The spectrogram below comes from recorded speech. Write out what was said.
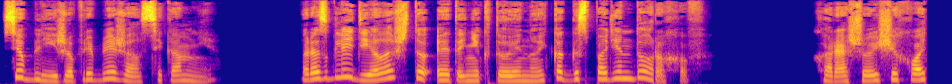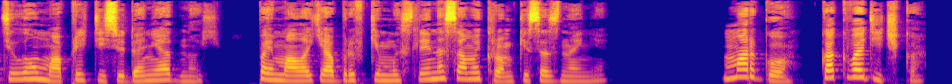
все ближе приближался ко мне. Разглядела, что это никто иной, как господин Дорохов. Хорошо еще хватило ума прийти сюда не одной. Поймала я обрывки мыслей на самой кромке сознания. «Марго, как водичка?»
